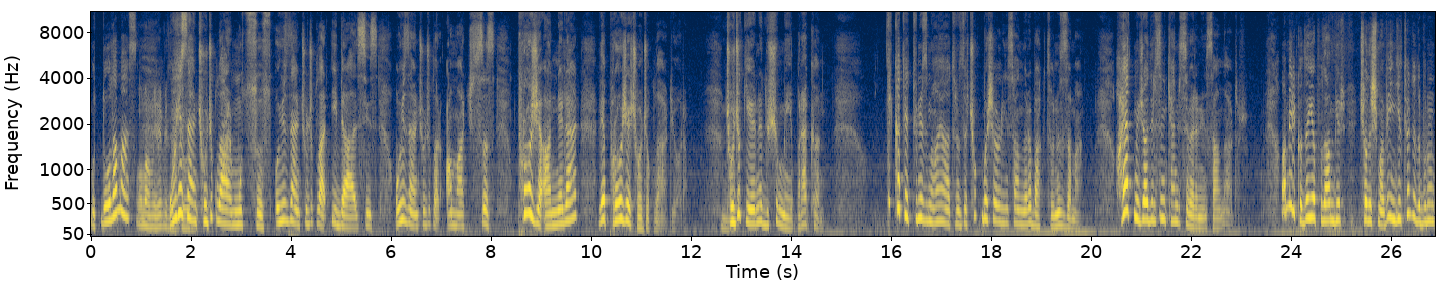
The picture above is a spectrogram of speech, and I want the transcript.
mutlu olamaz. Olamayabilir. O doğru. yüzden çocuklar mutsuz, o yüzden çocuklar idealsiz, o yüzden çocuklar amaçsız. Proje anneler ve proje çocuklar diyorum. Çocuk yerine düşünmeyi bırakın. Dikkat ettiniz mi hayatınızda çok başarılı insanlara baktığınız zaman hayat mücadelesini kendisi veren insanlardır. Amerika'da yapılan bir çalışma ve İngiltere'de de bunun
